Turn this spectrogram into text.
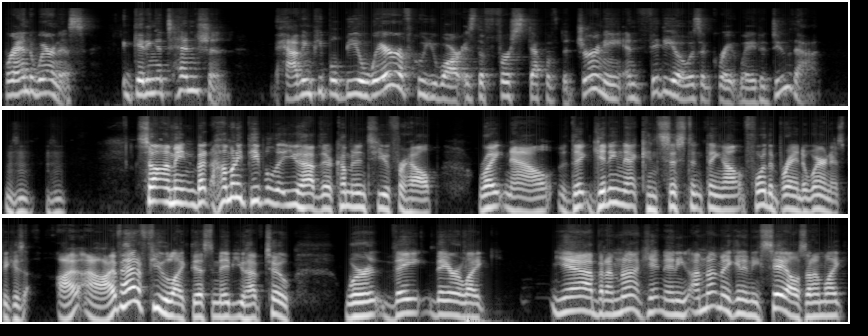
brand awareness, getting attention, having people be aware of who you are is the first step of the journey. And video is a great way to do that. Mm-hmm, mm-hmm. So I mean, but how many people that you have that are coming into you for help right now that getting that consistent thing out for the brand awareness? Because I I've had a few like this, and maybe you have too, where they they are like, yeah, but I'm not getting any, I'm not making any sales, and I'm like,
